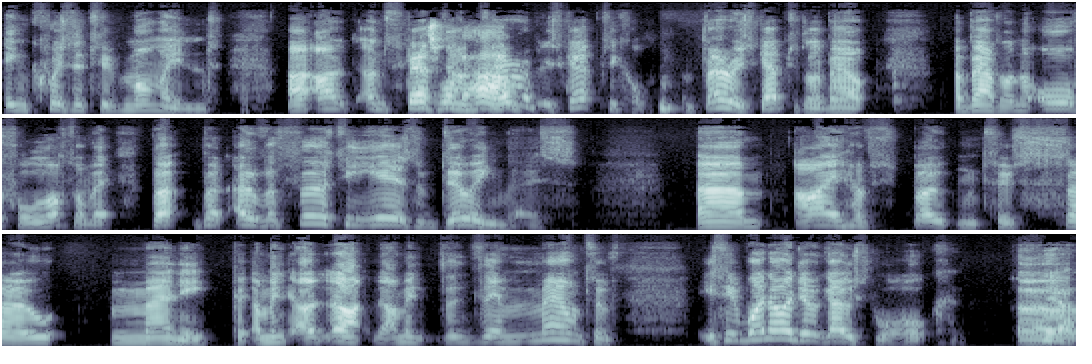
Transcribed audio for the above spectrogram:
inquisitive mind. I, I I'm, Best one I'm to have. terribly skeptical, very skeptical about about an awful lot of it. But but over thirty years of doing this, um, I have spoken to so many. I mean, uh, like, I mean the, the amount of you see when I do a ghost walk. Uh, Yeah.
